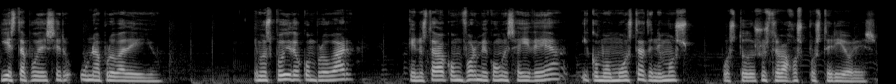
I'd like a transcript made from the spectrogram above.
y esta puede ser una prueba de ello. Hemos podido comprobar que no estaba conforme con esa idea y como muestra tenemos pues todos sus trabajos posteriores.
